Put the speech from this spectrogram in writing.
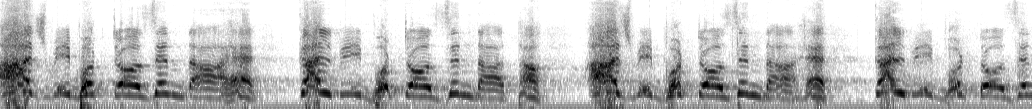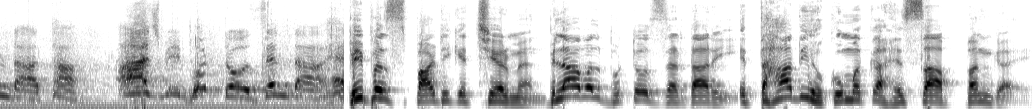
आज भी भुट्टो ज़िंदा है कल भी भुट्टो ज़िंदा था। आज भी भुट्टो ज़िंदा है कल भी भुट्टो ज़िंदा था। आज भी भुट्टो ज़िंदा है। पीपल्स पार्टी के चेयरमैन बिलावल भुट्टो जरदारी इतिहादी हुकूमत का हिस्सा बन गए।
